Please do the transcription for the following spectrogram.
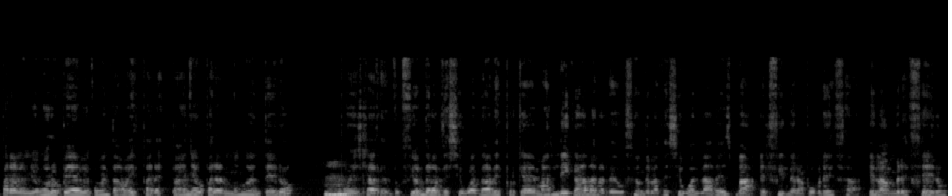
para la Unión Europea que comentabais, para España o para el mundo entero? Pues la reducción de las desigualdades, porque además ligada a la reducción de las desigualdades va el fin de la pobreza, el hambre cero,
